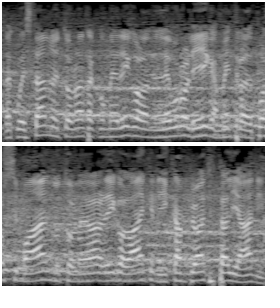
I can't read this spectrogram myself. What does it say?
Da quest'anno è tornata come regola nell'Eurolega, mentre dal prossimo anno tornerà regola anche nei campionati italiani.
